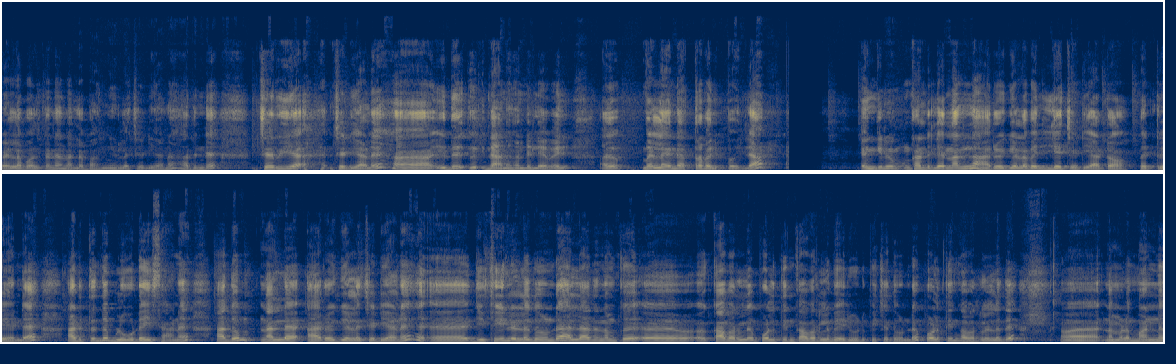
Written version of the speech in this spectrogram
വെള്ള പോലെ തന്നെ നല്ല ഭംഗിയുള്ള ചെടിയാണ്. അതിന്റെ ചെറിയ ചെടിയാണ്. ഇത് ഇതാണ് കണ്ടില്ലേ? വെള്ളേന്റെ അത്ര വലിപ്പമില്ല. എങ്കിലും കണ്ടില്ലേ നല്ല ആരോഗ്യമുള്ള വലിയ ചെടിയാട്ടോ പെട്രിയന്റെ. അടുത്തത് ബ്ലൂ ഡേയ്സ് ആണ്. അതും നല്ല ആരോഗ്യമുള്ള ചെടിയാണ്. ജിഫിയിലുള്ളതുകൊണ്ട് അല്ലാതെ നമുക്ക് കവറിൽ പോളിത്തീൻ കവറിൽ വേര് പിടിപ്പിച്ചതുകൊണ്ട് പോളിത്തീൻ കവറിലുള്ളത് നമ്മൾ മണ്ണ്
